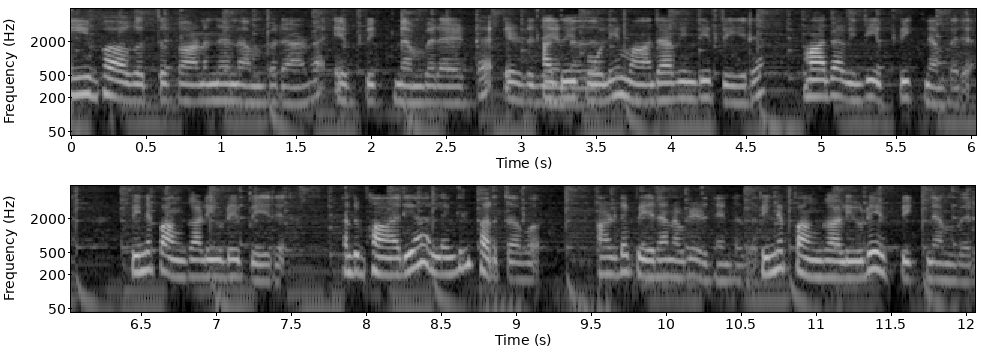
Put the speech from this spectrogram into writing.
ഈ ഭാഗത്ത് കാണുന്ന നമ്പറാണ് എപ്പിക് നമ്പറായിട്ട് എഴുതുന്നത് അതേപോലെ മാതാവിന്റെ പേര് മാതാവിന്റെ എപ്പിക് നമ്പർ പിന്നെ പങ്കാളിയുടെ പേര്. അത് ഭാര്യ അല്ലെങ്കിൽ ഭർത്താവ്. ആളുടെ പേരാണ് അവിടെ എഴുതേണ്ടത്? പിന്നെ പങ്കാളിയുടെ എപ്പിക് നമ്പർ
